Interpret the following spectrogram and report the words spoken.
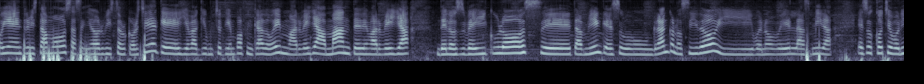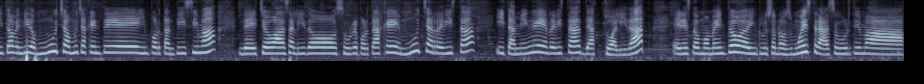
Hoy entrevistamos al señor Víctor Corcher, que lleva aquí mucho tiempo afincado en Marbella, amante de Marbella, de los vehículos eh, también, que es un gran conocido y bueno, ve las, mira, esos coches bonitos, ha vendido mucha, mucha gente importantísima, de hecho ha salido su reportaje en muchas revistas y también en revistas de actualidad. En estos momentos incluso nos muestra su última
